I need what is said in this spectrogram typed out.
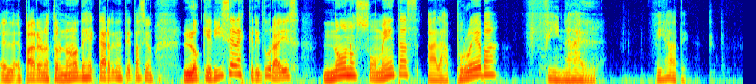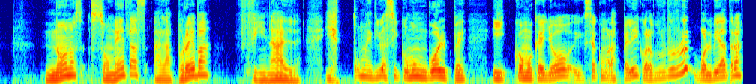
el, Padre nuestro, no nos deje caer en la tentación, lo que dice la Escritura es, no nos sometas a la prueba final. Fíjate, no nos sometas a la prueba final. Y esto me dio así como un golpe y como que yo hice como las películas, volví atrás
